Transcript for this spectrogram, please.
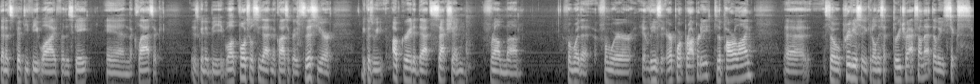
then it's 50 feet wide for the skate, and the classic is going to be well. Folks will see that in the classic race this year because we upgraded that section from um, from where the from where it leaves the airport property to the power line. Uh, so previously you could only set three tracks on that. There'll be six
